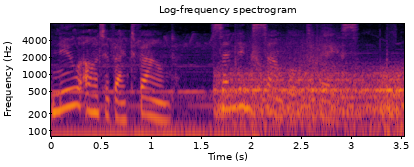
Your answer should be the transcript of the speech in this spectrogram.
New artifact found. Sending sample to base.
